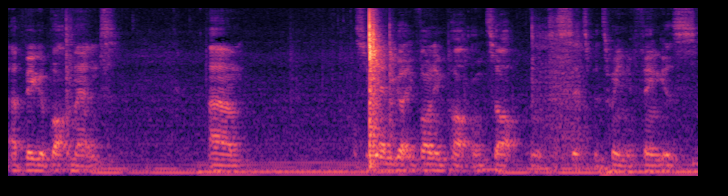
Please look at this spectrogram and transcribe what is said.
a bigger bottom end. Um, so again you've got your volume pot on top and it just sits between your fingers.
